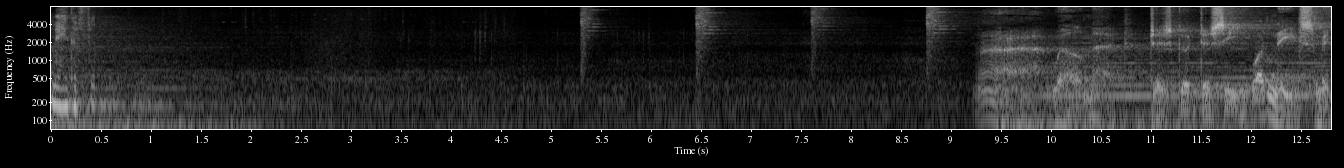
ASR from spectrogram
may the fl- Ah, well met. Tis good to see what needs me.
